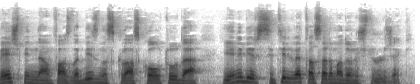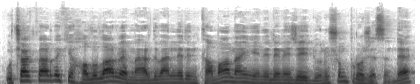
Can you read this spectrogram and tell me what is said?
5000'den fazla Business Class koltuğu da yeni bir stil ve tasarıma dönüştürülecek. Uçaklardaki halılar ve merdivenlerin tamamen yenileneceği dönüşüm projesinde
